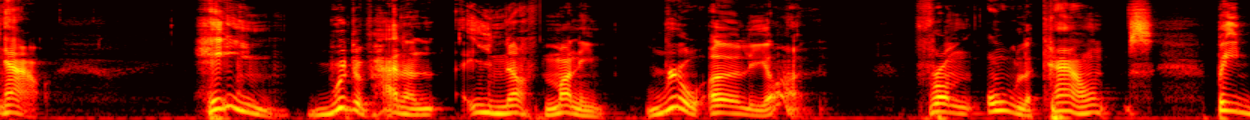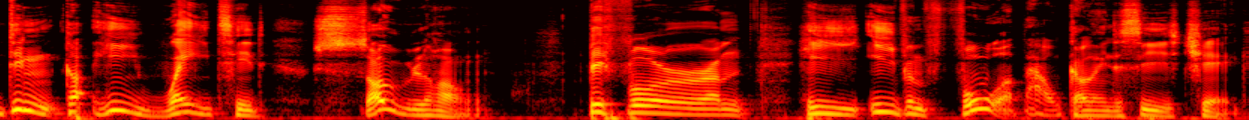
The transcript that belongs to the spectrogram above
Now, he would have had a, enough money real early on from all accounts, but he didn't got he waited so long before um, he even thought about going to see his chick,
